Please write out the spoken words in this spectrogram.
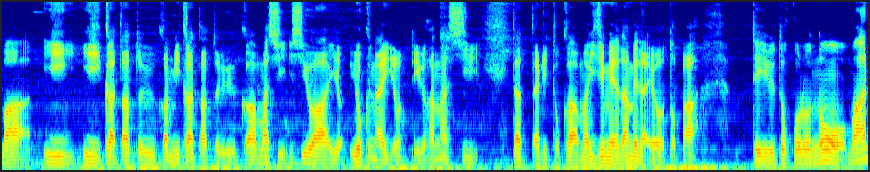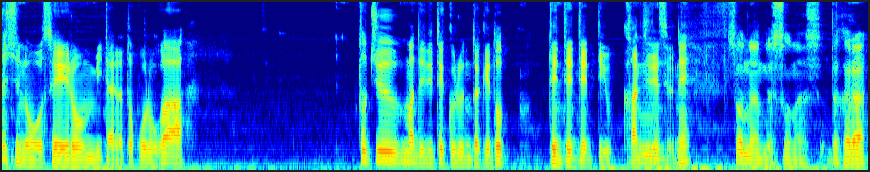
まあ、言い方というか、見方というか、まあ、死死は良くないよっていう話だったりとか、まあ、いじめはダメだよとかっていうところの、まあ、ある種の正論みたいなところが、途中まで出てくるんだけど、てんてんてんっていう感じですよね。うん、そうなんです、そうなんです。だから、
